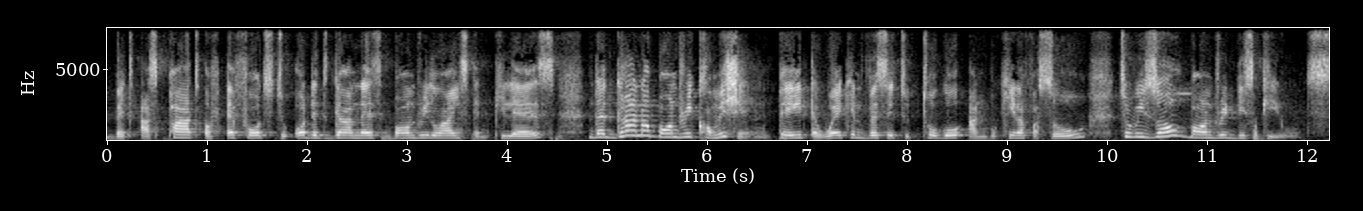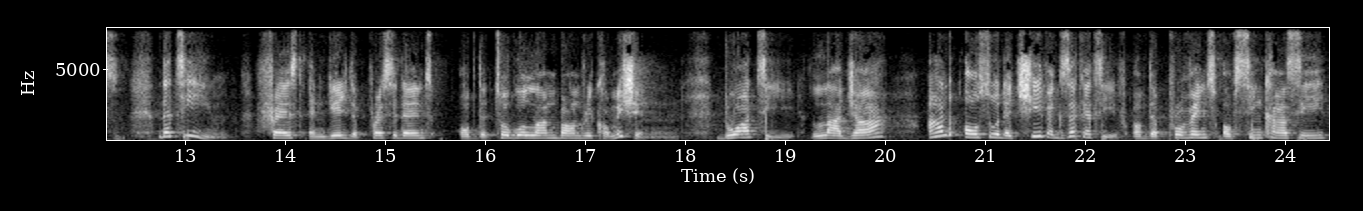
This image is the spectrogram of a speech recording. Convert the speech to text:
But as part of efforts to audit Ghana's boundary lines and pillars, the Ghana Boundary Commission paid a working visit to Togo and Burkina Faso to resolve boundary disputes. The team first engaged the president of the Togo Land Boundary Commission, Duarte Laja, and also the chief executive of the province of Cinkassé,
